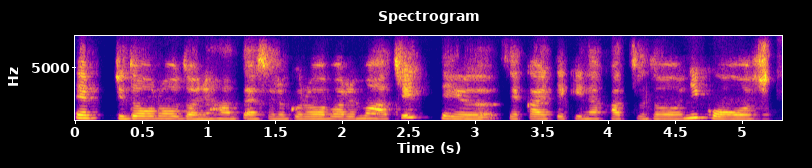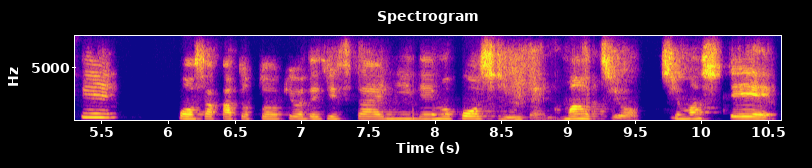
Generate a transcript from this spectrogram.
で、児童労働に反対するグローバルマーチっていう世界的な活動にこうして、大阪と東京で実際にデモ行進みたいなマーチをしまして、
